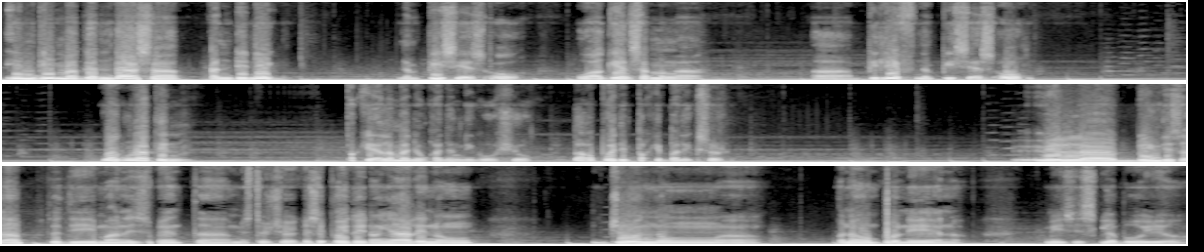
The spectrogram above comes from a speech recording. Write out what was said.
hindi maganda sa pandinig ng PCSO o against sa mga ah, belief ng PCSO, huwag natin pakialaman yung kanyang negosyo. Baka pwedeng pakibalik, sir. We'll uh, bring this up to the management, uh, Mr. Chair. Kasi po ito yung nangyari nung June nung uh, panahon po ni ano, Mrs. Gabuyo.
